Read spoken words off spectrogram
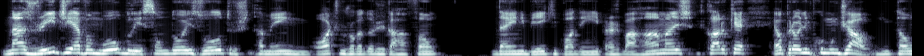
Nas Reed e Evan Mobley são dois outros também ótimos jogadores de garrafão da NBA que podem ir para as Bahamas. Claro que é, é o pré-olímpico mundial, então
